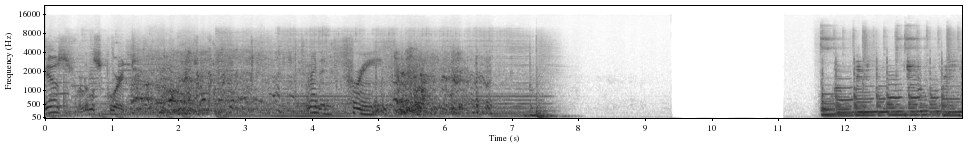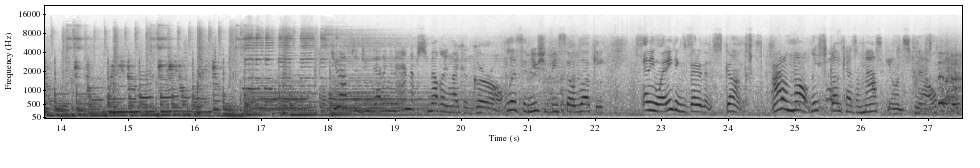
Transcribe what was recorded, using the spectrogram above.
Kiss for a little squirt. I've been praying. You have to do that. I'm gonna end up smelling like a girl. Listen, you should be so lucky. Anyway, anything's better than skunk. I don't know. At least skunk has a masculine smell.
